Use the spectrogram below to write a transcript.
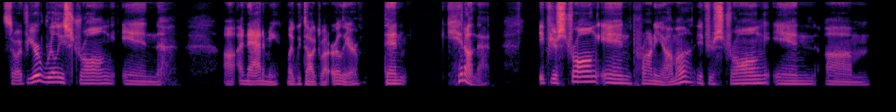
So if you're really strong in uh, anatomy, like we talked about earlier, then hit on that. If you're strong in pranayama, if you're strong in um,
